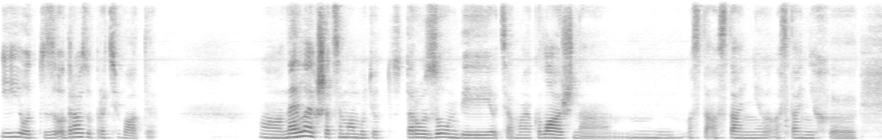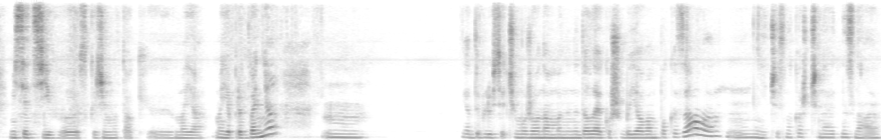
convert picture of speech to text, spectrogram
і от одразу працювати. Найлегше це, мабуть, от Таро зомбі, оця моя колажна останні, останніх е, місяців, е, скажімо так, е, моя, моє придбання. Я дивлюся, чи може вона в мене недалеко, щоб я вам показала. Ні, чесно кажучи, навіть не знаю,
